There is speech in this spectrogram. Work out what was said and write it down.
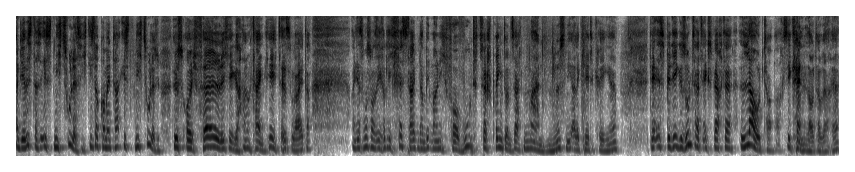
Und ihr wisst, das ist nicht zulässig. Dieser Kommentar ist nicht zulässig. Ist euch völlig egal und dann geht es weiter. Und jetzt muss man sich wirklich festhalten, damit man nicht vor Wut zerspringt und sagt, Mann, müssen die alle Knete kriegen. Ja? Der SPD-Gesundheitsexperte Lauterbach, Sie kennen Lauterbach, ja?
